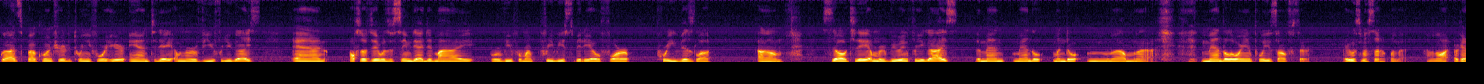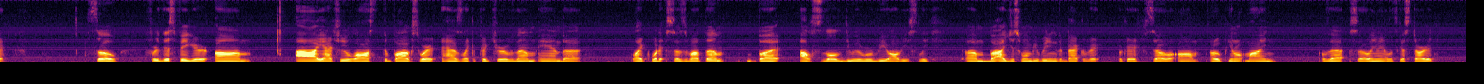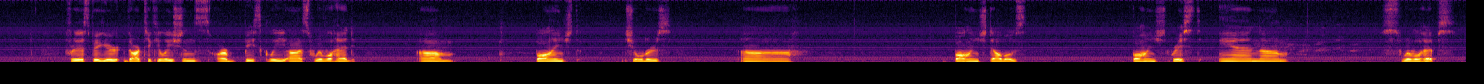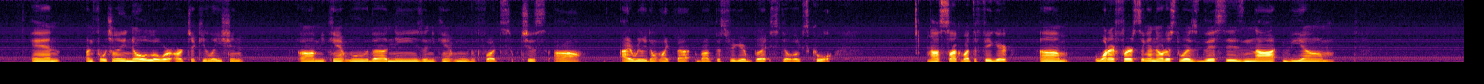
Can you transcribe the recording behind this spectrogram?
guys, Bakugan Trader 24 here, and today I'm gonna review for you guys. And also today was the same day I did my review for my previous video for Pre-Vizsla. Um, so today I'm reviewing for you guys the Man Mandal um, Mandalorian police officer. I always mess that up on that. I don't know why. Okay. So for this figure, um, I actually lost the box where it has like a picture of them and uh, like what it says about them, but I'll still do the review obviously. Um, but I just won't be reading the back of it. Okay, so um, I hope you don't mind of that. So anyway, let's get started. For this figure, the articulations are basically uh, swivel head, um, ball hinged shoulders, uh, ball hinged elbows, ball hinged wrist, and um, swivel hips, and unfortunately no lower articulation. Um, you can't move the knees and you can't move the foot, which is, uh, I really don't like that about this figure, but still looks cool. Now let's talk about the figure. Um, what I first thing I noticed was this is not the, um,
